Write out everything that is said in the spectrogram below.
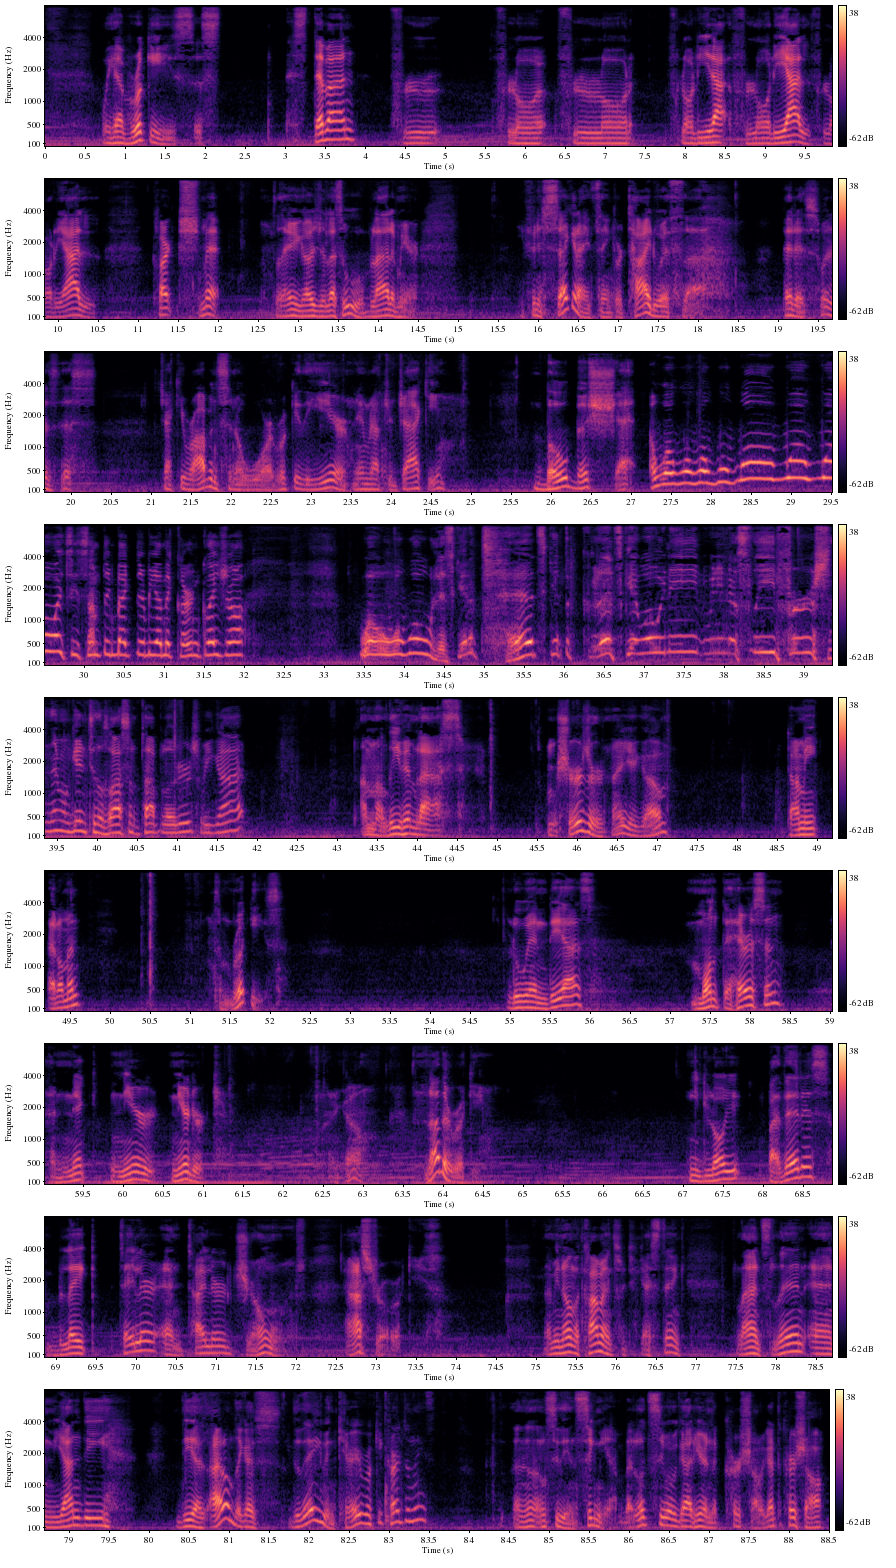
We have rookies. Estevan Flor, Flor, Flor, Florida, Florial, Florial, Clarke Schmidt. So there you go, your last. Ooh, Vladimir. He finished second, I think, or tied with uh, Pettis. What is this? Jackie Robinson Award, Rookie of the Year, named after Jackie. Bo Bichette. Oh, whoa, whoa, whoa, whoa, whoa, whoa, whoa. I see something back there behind the curtain, Kershaw. Whoa, whoa, whoa! Let's get it. Let's get the. Let's get what we need. We need a sleeve first, and then we'll get into those awesome top loaders we got. I'm gonna leave him last. I'm Scherzer. There you go. Tommy Edman. Some rookies. Lewin Diaz, Monte Harrison, and Nick Near Neidert. There you go. Another rookie. Eloy Paderes, Blake Taylor, and Tyler Jones. Astro rookies. Let me know in the comments what you guys think. Lance Lynn and Yandy Diaz. I don't think I've. Do they even carry rookie cards in these? Let's see the insignia, but let's see what we got here in the Kershaw. We got the Kershaw.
